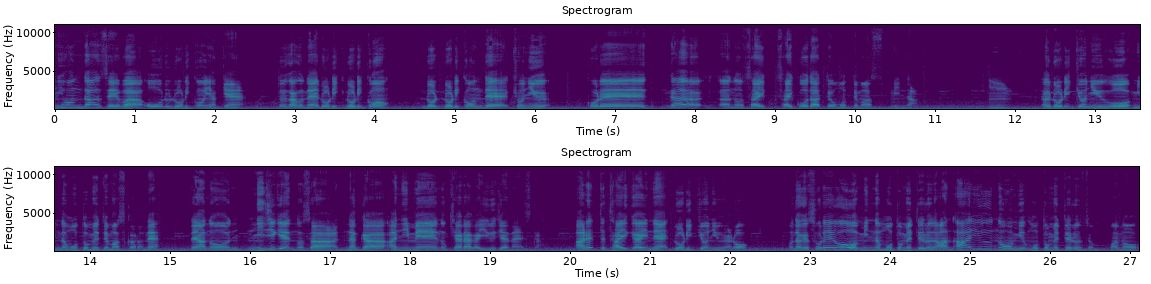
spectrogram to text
日本男性はオールロリコンやけん。とにかくね、ロリ、ロリコン、ロロリコンで巨乳。これが、あの、最、最高だって思ってます、みんな。うん。だからロリ巨乳をみんな求めてますからね。で、あの、二次元のさ、なんかアニメのキャラがいるじゃないですか。あれって大概ね、ロリ巨乳やろ？だけどそれをみんな求めてるのあああいうのを求めてるんですよあの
